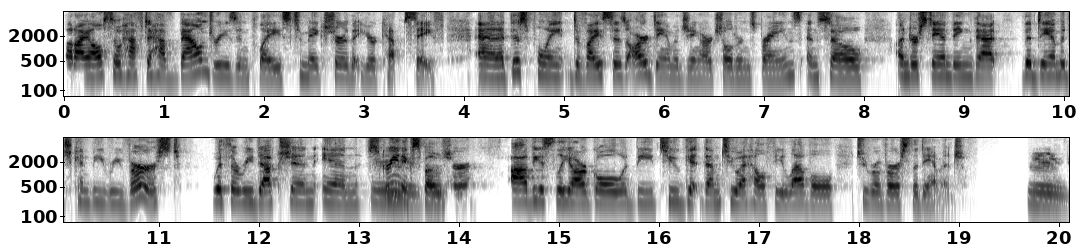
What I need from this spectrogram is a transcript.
but I also have to have boundaries in place to make sure that you're kept safe. And at this point, devices are damaging our children's brains. And so understanding that the damage can be reversed with a reduction in screen mm. exposure, obviously our goal would be to get them to a healthy level to reverse the damage. Mm.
